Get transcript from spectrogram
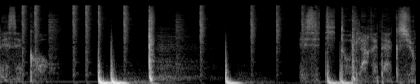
Les échos. C'est Tito et la rédaction.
